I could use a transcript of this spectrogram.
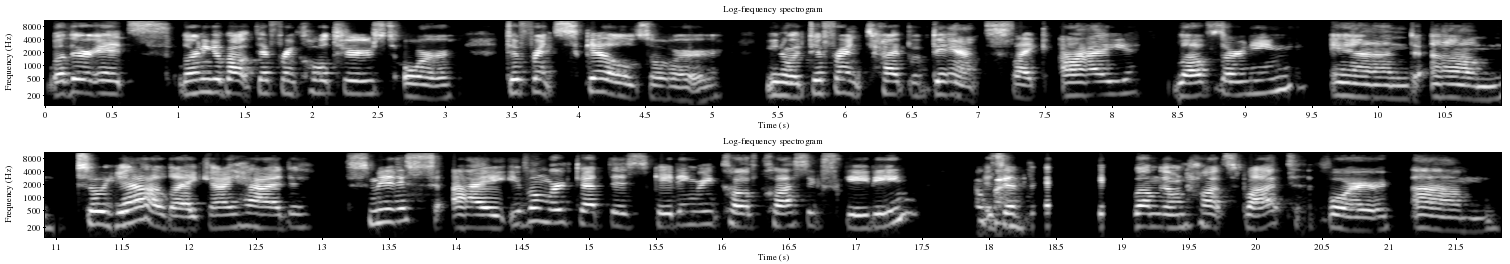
whether it's learning about different cultures or different skills or, you know, a different type of dance. Like I love learning. And um, so, yeah, like I had Smith's, I even worked at this skating rink called Classic Skating. It's a very well-known hotspot for um,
